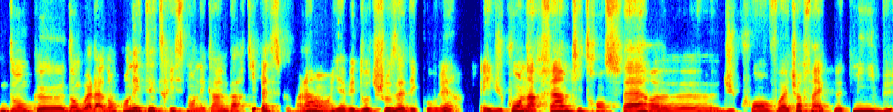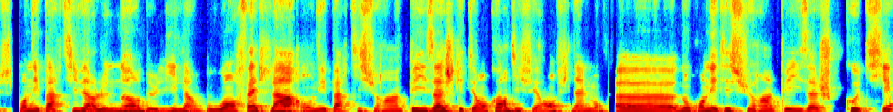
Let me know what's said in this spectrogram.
Donc, euh, donc voilà, donc on était triste, mais on est quand même parti parce que voilà, il y avait d'autres choses à découvrir. Et du coup, on a refait un petit transfert euh, du coup en voiture, enfin avec notre minibus. On est parti vers le nord de l'île, où en fait là, on est parti sur un paysage qui était encore différent finalement. Euh, donc on était sur un paysage côtier.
